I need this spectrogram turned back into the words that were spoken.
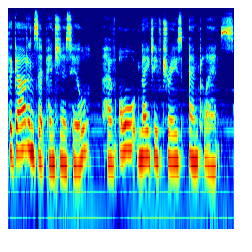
The gardens at Pensioners Hill have all native trees and plants.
